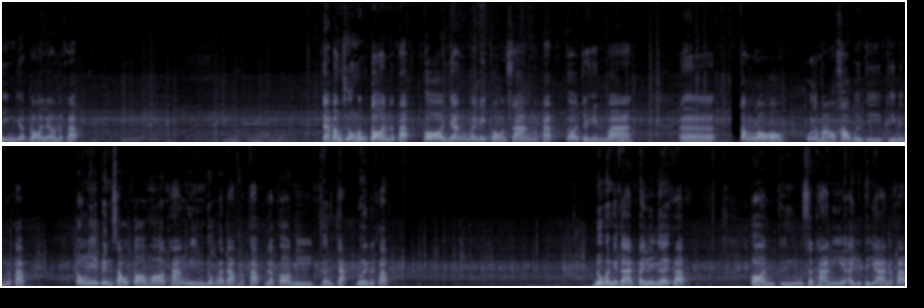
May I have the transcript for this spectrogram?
วิ่งเรียบร้อยแล้วนะครับ แต่บางช่วงบางตอนนะครับ ก็ยังไม่ได้ก่อสร้างนะครับ ก็จะเห็นว่าต้องรอผู้รับเหมาเข้าพื้นที่ทีหนึ่งนะครับ ตรงนี้เป็นเสาตอหม้อทางวิ่งยกระดับนะครับ แล้วก็มีเครื่องจักรด้วยนะครับ ดูบรรยากาศไปเรื่อยๆครับ ก่อนถึงสถานีอยุธยานะครับ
